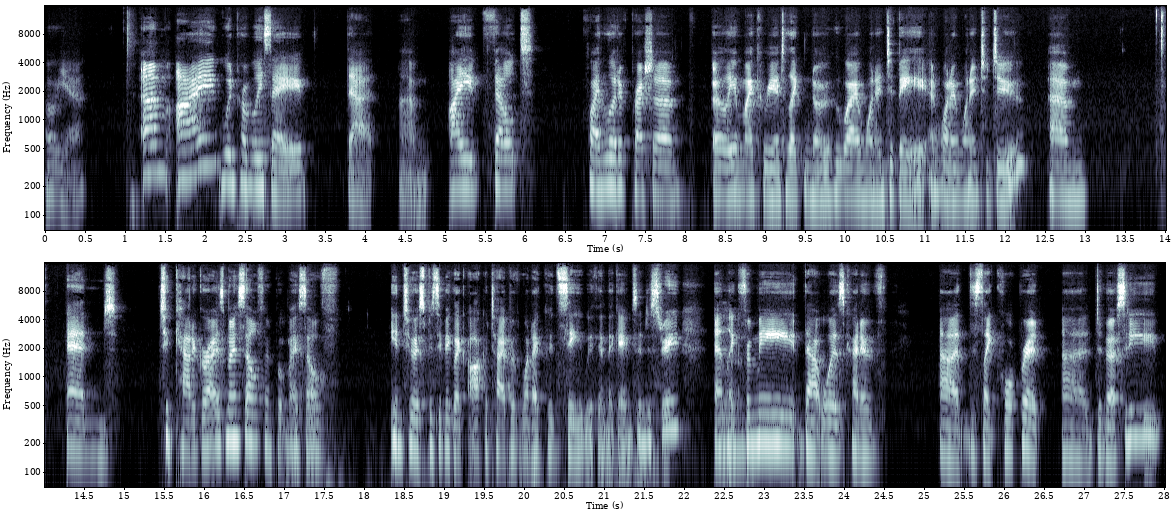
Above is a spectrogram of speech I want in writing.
Oh yeah. Um, I would probably say that um, I felt quite a lot of pressure early in my career to like know who I wanted to be and what I wanted to do, um, and to categorize myself and put myself into a specific like archetype of what I could see within the games industry. And like for me, that was kind of uh, this like corporate uh, diversity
